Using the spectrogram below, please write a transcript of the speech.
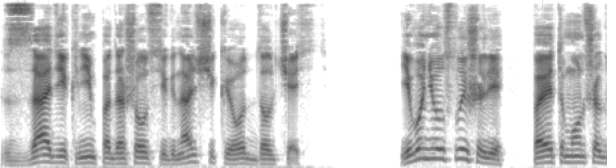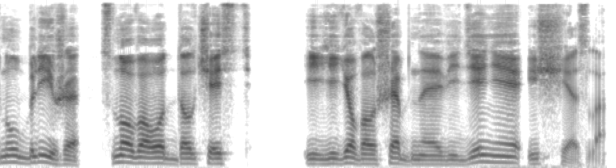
сзади к ним подошел сигнальщик и отдал честь. Его не услышали, поэтому он шагнул ближе, снова отдал честь, и ее волшебное видение исчезло.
